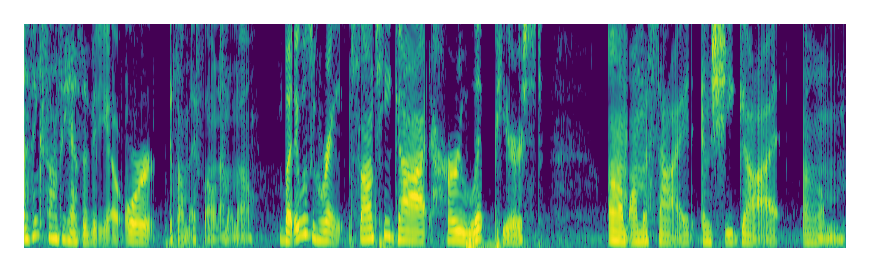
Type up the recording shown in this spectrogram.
I think Santi has a video, or it's on my phone. I don't know, but it was great. Santi got her lip pierced um, on the side, and she got um,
